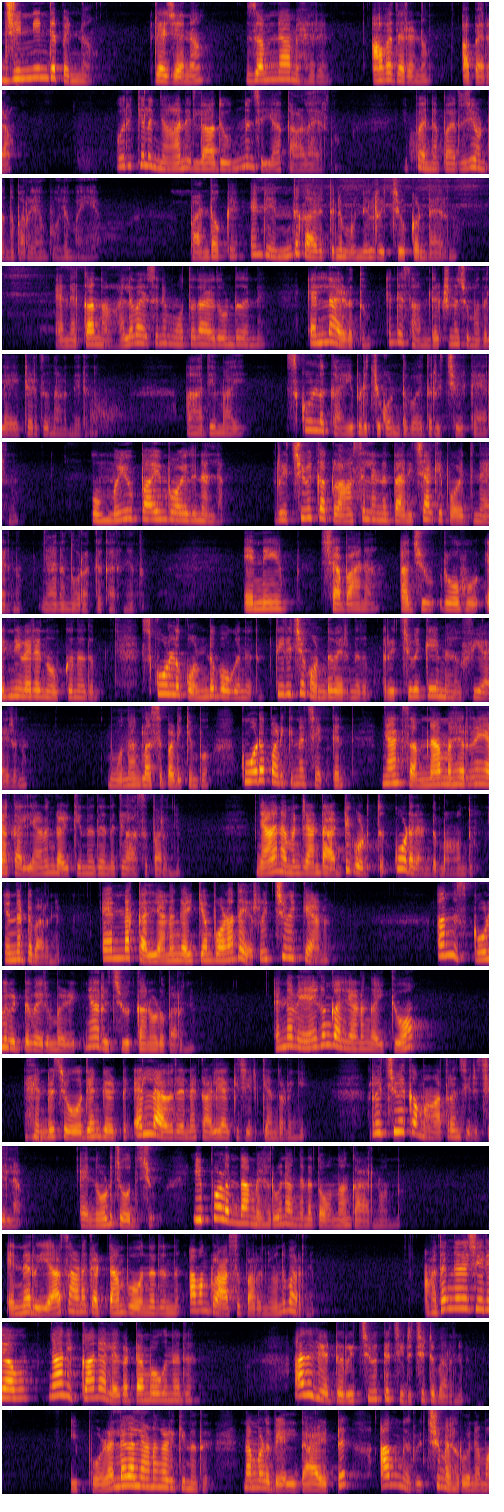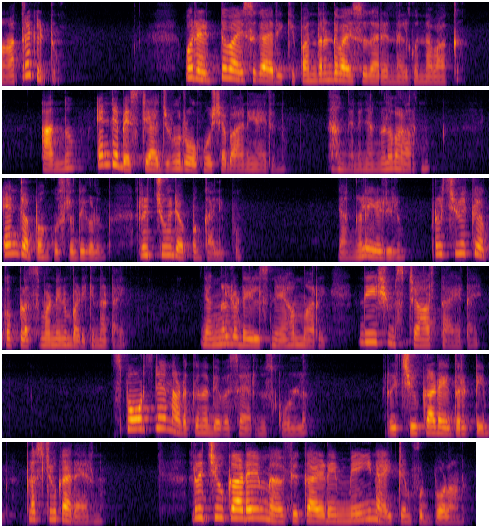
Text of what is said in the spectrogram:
ജിന്നിന്റെ പെണ്ണ്. രചന ജംന മെഹ്റൻ. അവതരണം അപര. ഒരിക്കലും ഞാനില്ലാതെ ഒന്നും ചെയ്യാത്ത ആളായിരുന്നു. ഇപ്പം എന്നെ പരിചയമുണ്ടെന്ന് പറയാൻ പോലും വയ്യ. പണ്ടൊക്കെ എന്റെ എന്ത് കാര്യത്തിനും മുന്നിൽ റിച്ചുവൊക്കെ ഉണ്ടായിരുന്നു. എന്നെക്കാൾ നാല് വയസ്സിന് മൂത്തതായതുകൊണ്ട് തന്നെ എല്ലായിടത്തും എന്റെ സംരക്ഷണ ചുമതല ഏറ്റെടുത്ത് നടന്നിരുന്നു. ആദ്യമായി സ്കൂളിൽ കൈ പിടിച്ചു കൊണ്ടുപോയത് റിച്ചുവിക്കായിരുന്നു ഉമ്മയും ഉപ്പായും പോയതിനല്ല. റിച്ചുവിക്ക ക്ലാസ്സിൽ എന്നെ തനിച്ചാക്കി പോയതിനായിരുന്നു ഞാനൊന്ന് ഉറക്ക കരഞ്ഞത്. എന്നെയും ശബാന അജു റോഹു എന്നിവരെ നോക്കുന്നതും സ്കൂളിൽ കൊണ്ടുപോകുന്നതും തിരിച്ചു കൊണ്ടുവരുന്നതും റിച്ചുവിക്കയും മെഹഫിയായിരുന്നു മൂന്നാം ക്ലാസ് പഠിക്കുമ്പോൾ കൂടെ പഠിക്കുന്ന ചെക്കൻ ഞാൻ സംന മെഹറിനെയാ കല്യാണം കഴിക്കുന്നത് എന്ന് ക്ലാസ് പറഞ്ഞു. ഞാൻ അവൻ രണ്ട് അടി കൊടുത്ത് കൂടെ രണ്ട് മാന്തും എന്നിട്ട് പറഞ്ഞു എന്നെ കല്യാണം കഴിക്കാൻ പോണതേ റിച്ചുവിക്കയാണ്. അന്ന് സ്കൂൾ വിട്ട് വരും വഴി ഞാൻ റിച്ചുവിക്കാനോട് പറഞ്ഞു എന്നെ വേഗം കല്യാണം കഴിക്കുമോ എന്റെ ചോദ്യം കേട്ട് എല്ലാവരും എന്നെ കളിയാക്കി ചിരിക്കാൻ തുടങ്ങി. റിച്ചുവൊക്കെ മാത്രം ചിരിച്ചില്ല. എന്നോട് ചോദിച്ചു ഇപ്പോൾ എന്താ മെഹ്റൂൻ അങ്ങനെ തോന്നാൻ കാരണമെന്ന്? എന്നെ റിയാസാണ് കെട്ടാൻ പോകുന്നതെന്ന് അവൻ ക്ലാസ് പറഞ്ഞു എന്ന് പറഞ്ഞു. അതെങ്ങനെ ശരിയാവും? ഞാൻ ഇക്കാനല്ലേ കെട്ടാൻ പോകുന്നത്? അത് കേട്ട് റിച്ചുവിക്ക് ചിരിച്ചിട്ട് പറഞ്ഞു ഇപ്പോഴല്ല കല്യാണം കഴിക്കുന്നത്? നമ്മൾ വലുതായിട്ട് അന്ന് റിച്ചു മെഹ്റൂനെ മാത്രമേ കിട്ടൂ. ഒരു എട്ട് വയസ്സുകാരിക്ക് പന്ത്രണ്ട് വയസ്സുകാരൻ നൽകുന്ന വാക്ക്. അന്നും എന്റെ ബെസ്റ്റ് അജുവും റോഹു ഷബാനയായിരുന്നു അങ്ങനെ ഞങ്ങൾ വളർന്നു. എന്റെ ഒപ്പം കുസൃതികളും റിച്ചുവിന്റെ ഒപ്പം കലിപ്പും. ഞങ്ങൾ ഏഴിലും റിച്ചുവയ്ക്കൊക്കെ പ്ലസ് വണ്ണിനും പഠിക്കുന്ന ടൈം. ഞങ്ങളുടെ ഇടയിൽ സ്നേഹം മാറി ദേഷ്യം സ്റ്റാർട്ടായ ടൈം. സ്പോർട്സ് ഡേ നടക്കുന്ന ദിവസമായിരുന്നു സ്കൂളിൽ റിച്ചുക്കാടെ എതിർ ടീം പ്ലസ് ടുക്കാരായിരുന്നു. റിച്ചുക്കാടെയും മെഫിക്കായുടെയും മെയിൻ ഐറ്റം ഫുട്ബോളാണ്.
